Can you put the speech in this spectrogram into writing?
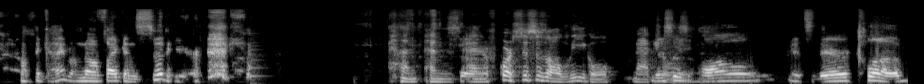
I'm like, I don't know if I can sit here. And and, So- and of course this is all legal naturally. This is all it's their club,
